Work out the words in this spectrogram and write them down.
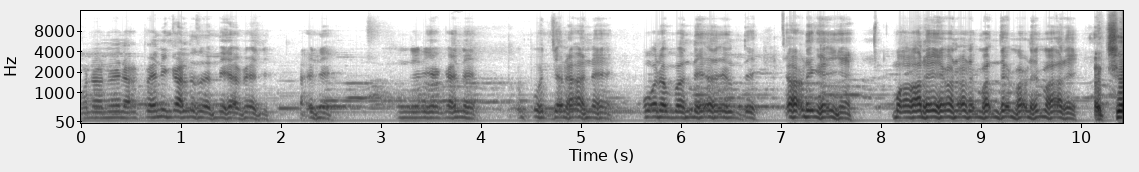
ਉਹਨਾਂ ਨੂੰ ਇਹਨਾਂ ਨਹੀਂ ਗੱਲ ਸੁਣਦੀ ਆ ਫਿਰ। ਇਹਨੇ ਜਿਹੜੀਆਂ ਕਹਿੰਦੇ ਪੁੱਛਣਾ ਨੇ। ਉਹਨਾਂ ਬੰਦੇ ਦੇ ਉੱਤੇ ਚੜ ਗਈਆਂ। ਮਾਰੇ ਉਹਨਾਂ ਨੇ ਬੰਦੇ ਮਾੜੇ ਮਾਰੇ। ਅੱਛਾ।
